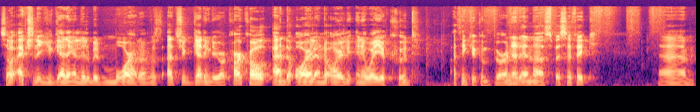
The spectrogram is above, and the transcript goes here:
So actually you're getting a little bit more out of it as you're getting your charcoal and the oil and the oil in a way you could. I think you can burn it in a specific um,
